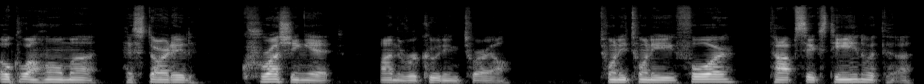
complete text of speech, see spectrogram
Oklahoma has started crushing it on the recruiting trail. 2024, top 16 with a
